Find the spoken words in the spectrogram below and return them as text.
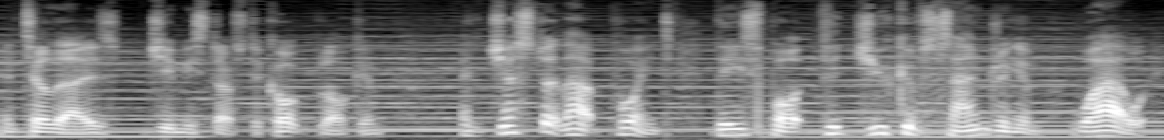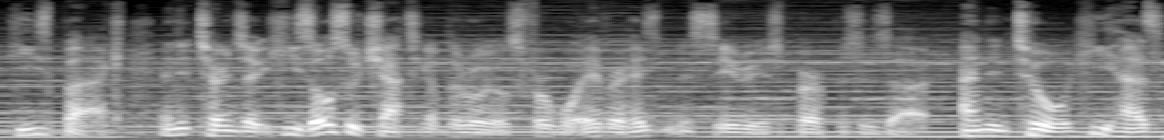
until that is, Jamie starts to cockblock him. And just at that point, they spot the Duke of Sandringham. Wow, he's back. And it turns out he's also chatting up the royals for whatever his mysterious purposes are. And in tow, he has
